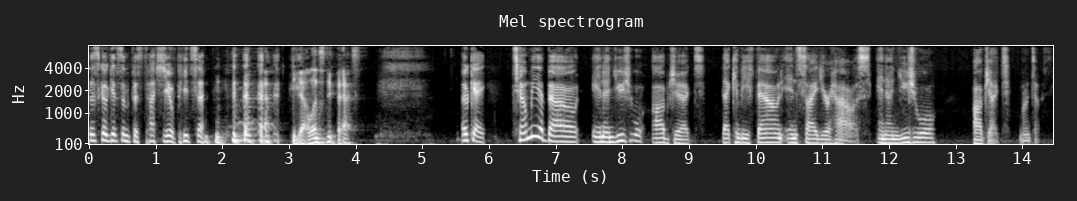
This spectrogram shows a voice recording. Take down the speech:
let's go get some pistachio pizza. Yeah, let's do that. okay, tell me about an unusual object that can be found inside your house. An unusual object, Mantas.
